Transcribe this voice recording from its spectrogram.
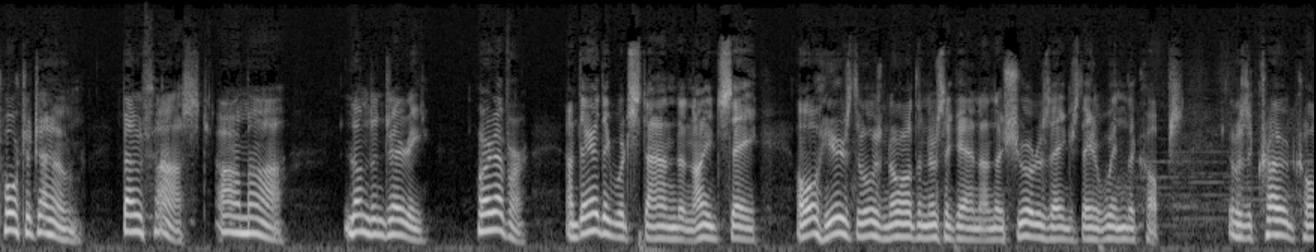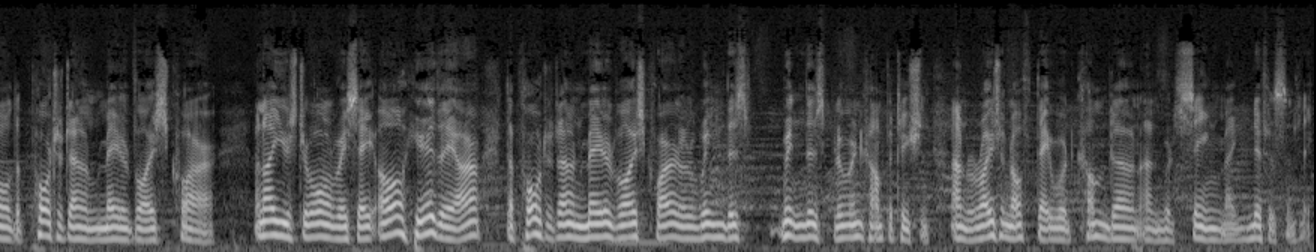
Portadown, Belfast, Armagh, Londonderry, wherever. And there they would stand, and I'd say, Oh, here's those Northerners again, and as sure as eggs they'll win the cups. There was a crowd called the Portadown Male Voice Choir, and I used to always say, Oh, here they are, the Portadown Male Voice Choir will win this win this blooming competition. And right enough they would come down and would sing magnificently.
